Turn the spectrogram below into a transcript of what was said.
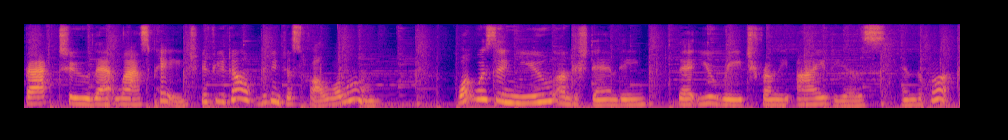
back to that last page. If you don't, you can just follow along. What was the new understanding that you reached from the ideas in the book?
